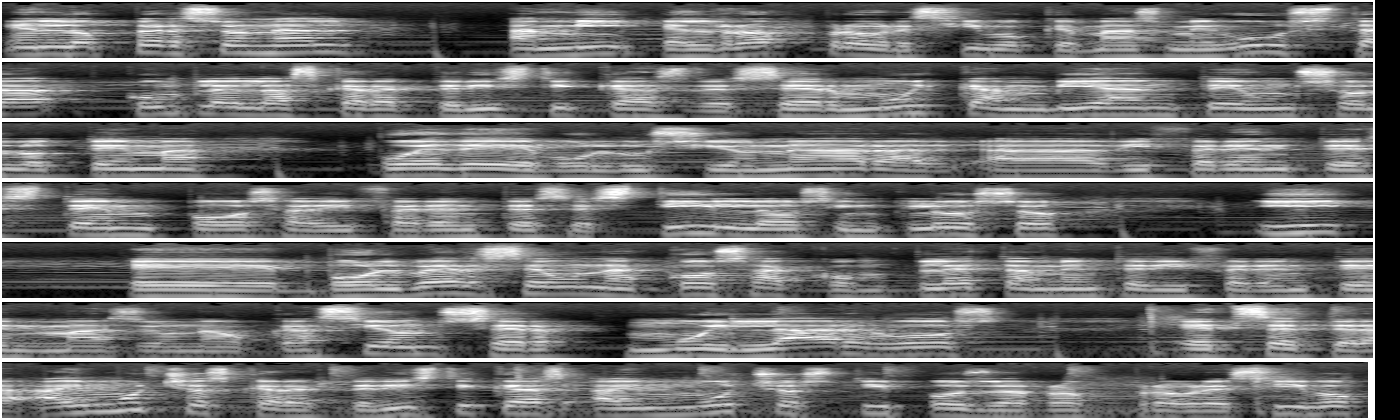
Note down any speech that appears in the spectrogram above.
En lo personal, a mí el rock progresivo que más me gusta cumple las características de ser muy cambiante, un solo tema puede evolucionar a, diferentes tempos, a diferentes estilos incluso, y eh, volverse una cosa completamente diferente en más de una ocasión, ser muy largos, etc. Hay muchas características, hay muchos tipos de rock progresivo,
